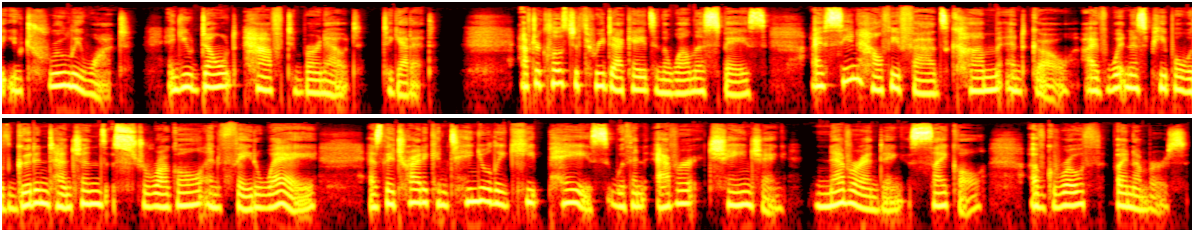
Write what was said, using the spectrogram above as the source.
that you truly want, and you don't have to burn out to get it. After close to three decades in the wellness space, I've seen healthy fads come and go. I've witnessed people with good intentions struggle and fade away as they try to continually keep pace with an ever changing, never ending cycle of growth by numbers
